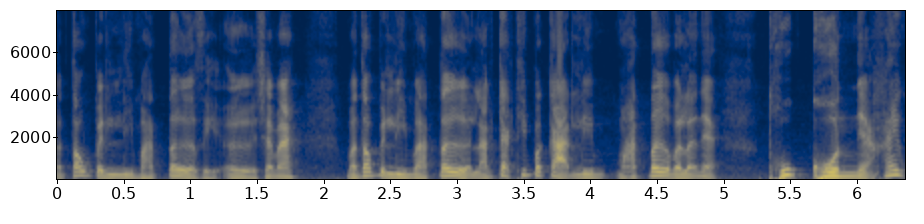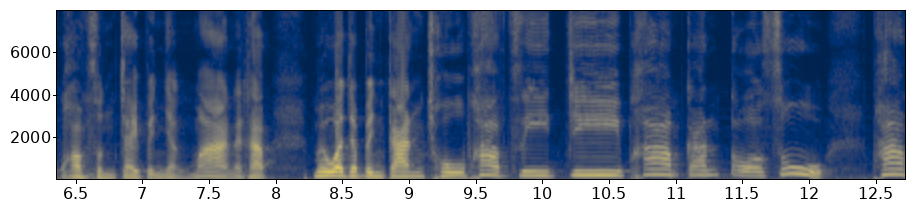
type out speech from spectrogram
มันต้องเป็นรีมาสเตอร์สิ เออ ใช่ไหม มันต้องเป็นรีมาสเตอร์ หลังจากที่ประกาศรีมาสเตอร์ไปแล้วเนี่ย ทุกคนเนี่ยให้ความสนใจเป็นอย่างมากนะครับ ไม่ว่าจะเป็นการโชว์ภาพ CG ภาพการต่อสู้ ภาพ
